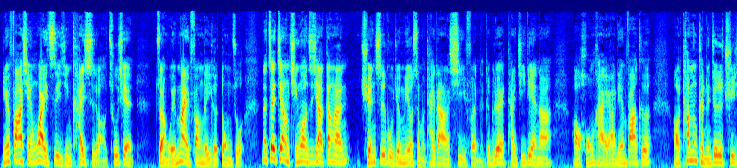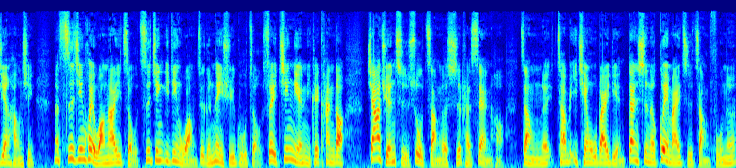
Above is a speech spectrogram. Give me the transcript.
你会发现外资已经开始啊出现转为卖方的一个动作。那在这样情况之下，当然权值股就没有什么太大的戏份了，对不对？台积电啊，哦，鸿海啊，联发科，哦，他们可能就是区间行情。那资金会往哪里走？资金一定往这个内需股走。所以今年你可以看到加权指数涨了十 percent 哈，涨了差不多一千五百点，但是呢，柜买指涨幅呢，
